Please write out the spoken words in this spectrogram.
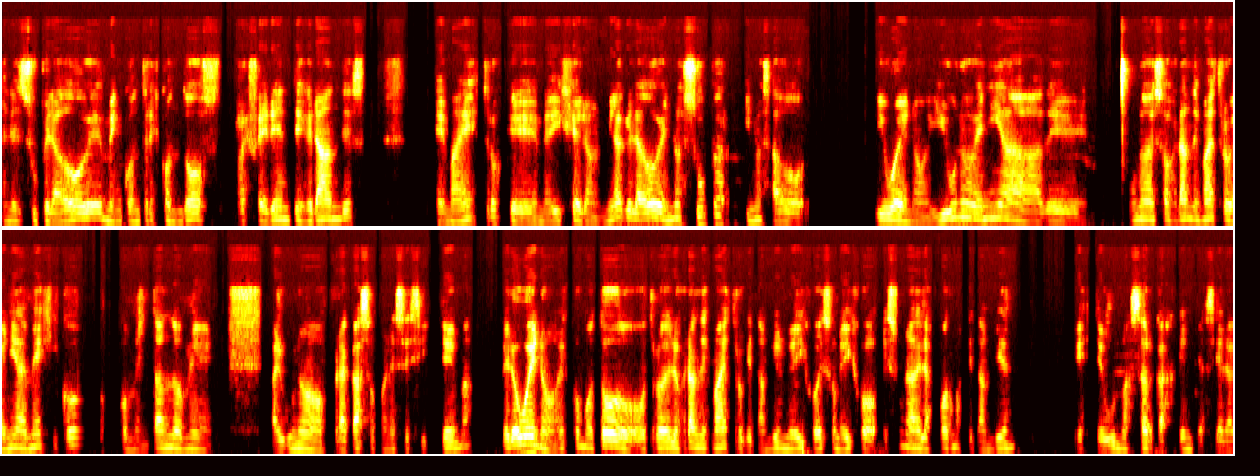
el Super Adobe me encontré con dos referentes grandes, eh, maestros, que me dijeron, mira que el Adobe no es Super y no es Adobe. Y bueno, y uno venía de, uno de esos grandes maestros venía de México comentándome algunos fracasos con ese sistema. Pero bueno, es como todo, otro de los grandes maestros que también me dijo eso, me dijo, es una de las formas que también este, uno acerca gente hacia la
